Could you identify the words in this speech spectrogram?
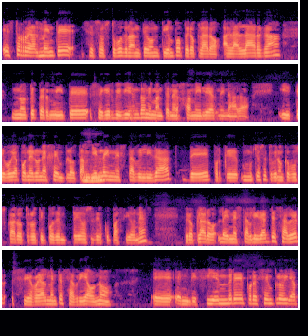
esto realmente se sostuvo durante un tiempo, pero claro, a la larga no te permite seguir viviendo ni mantener familias ni nada. Y te voy a poner un ejemplo. También la inestabilidad de, porque muchos se tuvieron que buscar otro tipo de empleos y de ocupaciones, pero claro, la inestabilidad de saber si realmente se abría o no. Eh, en diciembre, por ejemplo, ya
